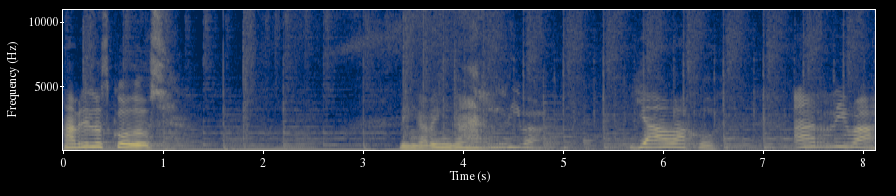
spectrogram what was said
Abre los codos. Venga, venga, arriba. Y abajo. Arriba.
